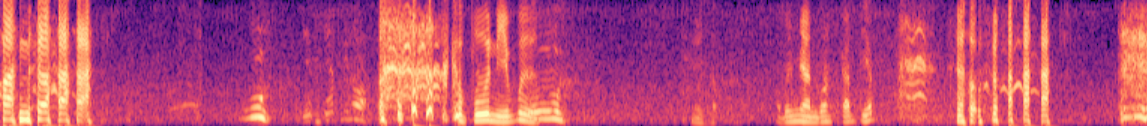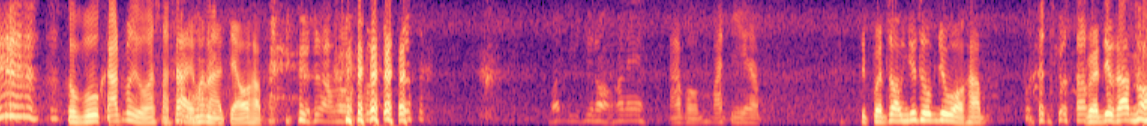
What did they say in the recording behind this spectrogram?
พันธุ์อู้ เจ็บเจ็บพี่น้องกระปูหนีมือโอ้ยนี่ครับเอาไปเมียนก่อนกัดเจ็บครับกระปูคัดมือว่าสัตว์ใช่พระนาแจ๋วครับครับผมสวัสดีพี่น้องเขาเนี่ยครับผมมาดีครับสิเปิดช่อง YouTube อยู่บ่ครับเปิดอยู่ครับเปิดอยู่ครับเนา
